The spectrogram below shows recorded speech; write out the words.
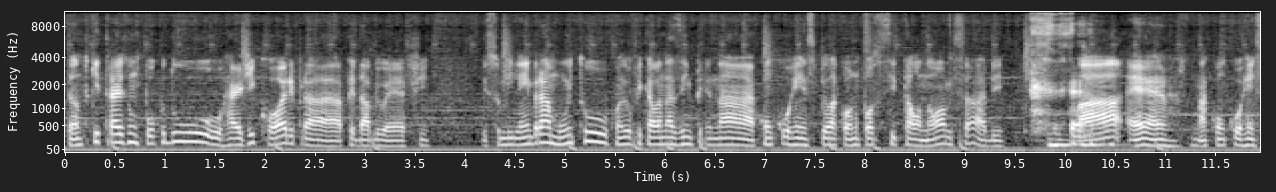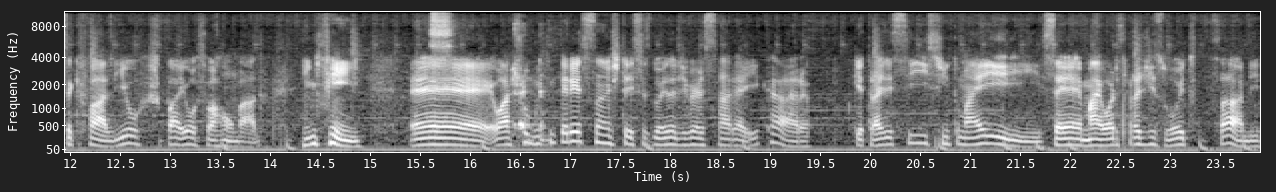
Tanto que traz um pouco do hardcore pra PWF. Isso me lembra muito quando eu ficava nas na concorrência pela qual não posso citar o nome, sabe? Lá, é, na concorrência que faliu, chupa eu, seu arrombado. Enfim, é, eu acho muito interessante ter esses dois adversários aí, cara. Porque traz esse instinto mais é, maiores pra 18, sabe?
